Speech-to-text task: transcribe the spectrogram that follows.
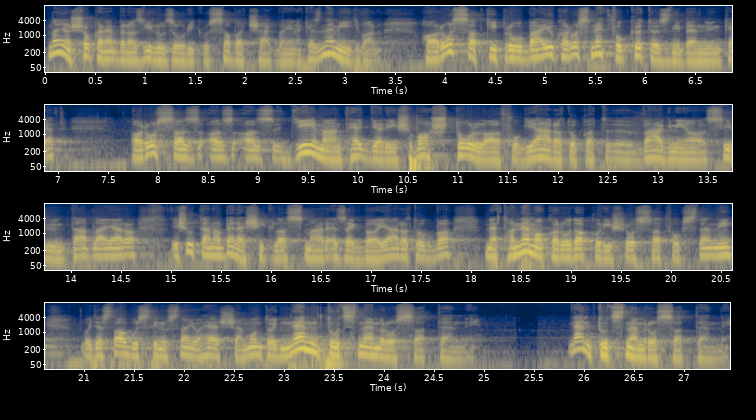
Nagyon sokan ebben az illuzórikus szabadságban élnek. Ez nem így van. Ha a rosszat kipróbáljuk, a rossz meg fog kötözni bennünket, a rossz az, az, az gyémánt hegyel és vas tollal fog járatokat vágni a szívünk táblájára, és utána belesiklasz már ezekbe a járatokba, mert ha nem akarod, akkor is rosszat fogsz tenni, hogy ezt Augustinus nagyon helyesen mondta, hogy nem tudsz nem rosszat tenni. Nem tudsz nem rosszat tenni.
